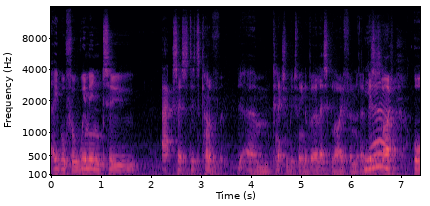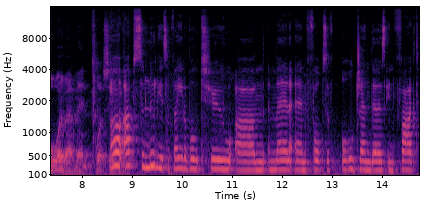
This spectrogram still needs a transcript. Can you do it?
able for women to access this kind of um, connection between a burlesque life and a business Yeah. life, or what about men? What's the Oh, absolutely. It's available to um, men and folks of all genders. In fact,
